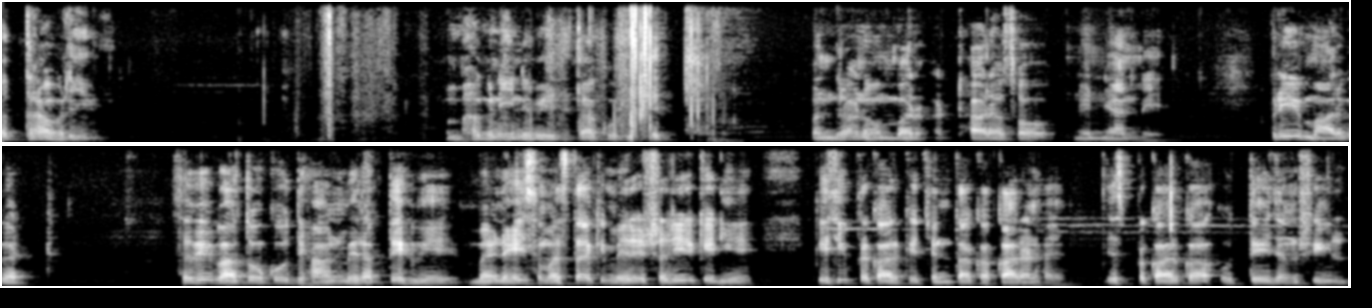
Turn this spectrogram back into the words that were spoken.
पत्रावली। भगनी निवेदिता को लिखित 15 नवंबर अठारह प्रिय मार्गट, सभी बातों को ध्यान में रखते हुए मैं नहीं समझता कि मेरे शरीर के लिए किसी प्रकार की चिंता का कारण है। इस प्रकार का उत्तेजनशील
